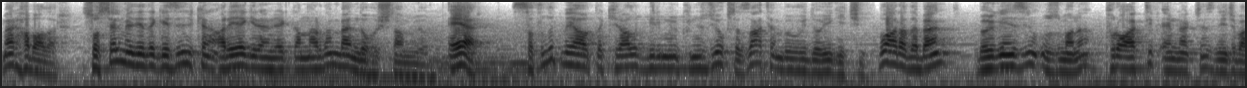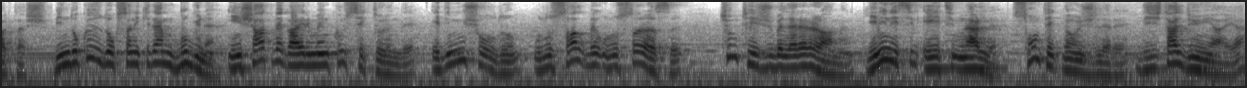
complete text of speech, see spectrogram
Merhabalar. Sosyal medyada gezinirken araya giren reklamlardan ben de hoşlanmıyorum. Eğer satılık veyahut da kiralık bir mülkünüz yoksa zaten bu videoyu geçin. Bu arada ben bölgenizin uzmanı, proaktif emlakçınız Necip Aktaş. 1992'den bugüne inşaat ve gayrimenkul sektöründe edinmiş olduğum ulusal ve uluslararası Tüm tecrübelere rağmen yeni nesil eğitimlerle son teknolojilere, dijital dünyaya,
